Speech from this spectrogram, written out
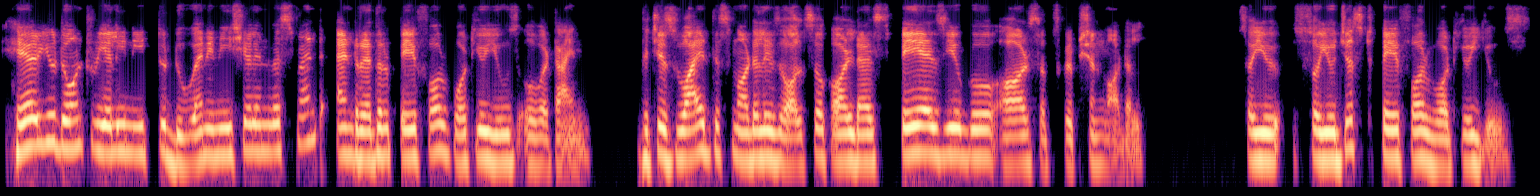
Here you don't really need to do an initial investment and rather pay for what you use over time, which is why this model is also called as pay as you go or subscription model. So you, so you just pay for what you use.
